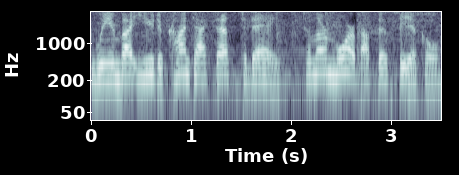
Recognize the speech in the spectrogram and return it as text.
We invite you to contact us today to learn more about this vehicle.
